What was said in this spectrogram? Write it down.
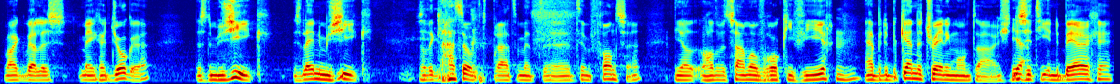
Waar ik wel eens mee ga joggen. Dat is de muziek. Dat is alleen de muziek. Zat ik laatst over te praten met eh, Tim Fransen. Die had- hadden we het samen over Rocky 4. Mhm. Hebben de bekende training montage. Die zit hij in de bergen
